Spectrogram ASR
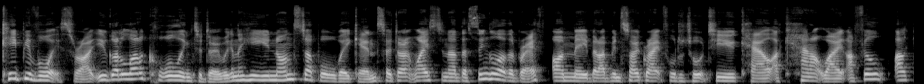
keep your voice, right? You've got a lot of calling to do. We're going to hear you nonstop all weekend, so don't waste another single other breath on me. But I've been so grateful to talk to you, Cal. I cannot wait. I feel like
